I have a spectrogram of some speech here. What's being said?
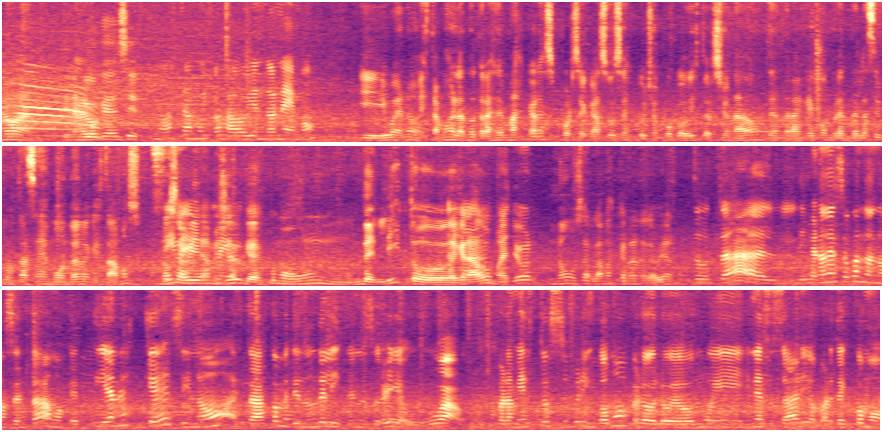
Noah, ¿tienes algo que decir? No, está muy fajado viendo Nemo. Y bueno, estamos hablando atrás de máscaras, por si acaso se escucha un poco distorsionado, tendrán que comprender las circunstancias del mundo en el que estamos. No sabía, Michelle, que es como un delito de grado mayor no usar la máscara en el avión. Total, dijeron eso cuando nos sentábamos, que tienes que, si no, estás cometiendo un delito. Y nosotros yo, wow, para mí esto es súper incómodo, pero lo veo muy necesario. Aparte, como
